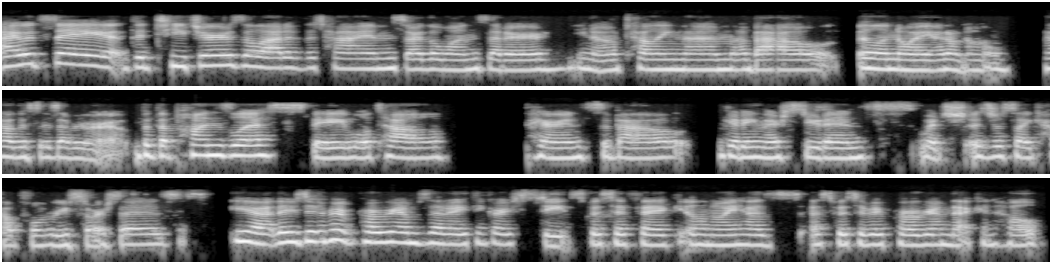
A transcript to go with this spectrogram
I would say the teachers a lot of the times are the ones that are, you know, telling them about Illinois. I don't know how this is everywhere. But the PUNS list, they will tell parents about getting their students, which is just like helpful resources. Yeah, there's different programs that I think are state specific. Illinois has a specific program that can help,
